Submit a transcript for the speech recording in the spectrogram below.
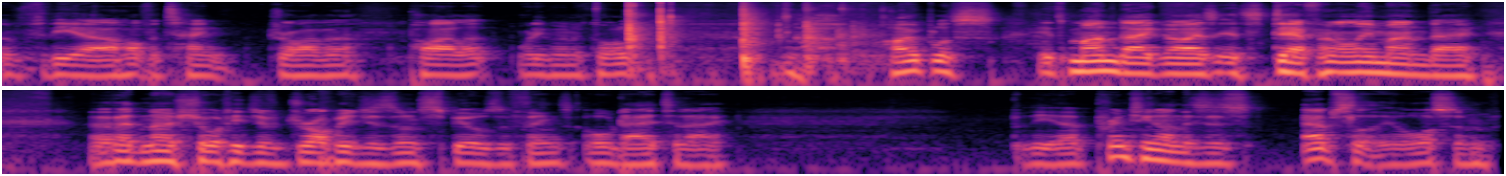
of the uh, hover tank driver pilot. What do you want to call it? hopeless. It's Monday, guys. It's definitely Monday. I've had no shortage of droppages and spills of things all day today. But the uh, printing on this is absolutely awesome.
